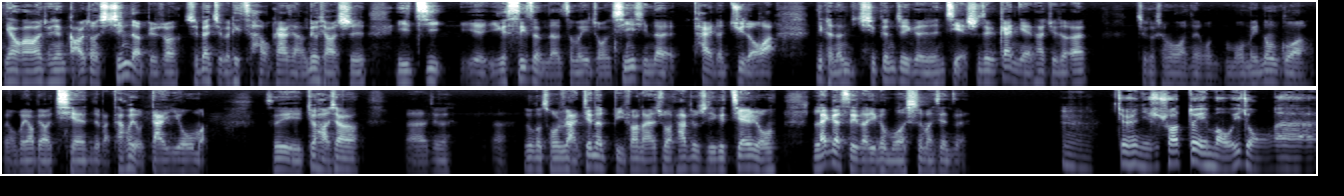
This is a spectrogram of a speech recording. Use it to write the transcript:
你要完完全全搞一种新的，比如说随便举个例子啊，我刚才讲六小时一季一一个 season 的这么一种新型的态的剧的话，你可能你去跟这个人解释这个概念，他觉得，嗯，这个什么我那我我没弄过，我要不要签，对吧？他会有担忧嘛。所以就好像，呃，这个，呃，如果从软件的比方来说，它就是一个兼容 legacy 的一个模式嘛。现在，嗯，就是你是说对某一种呃。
